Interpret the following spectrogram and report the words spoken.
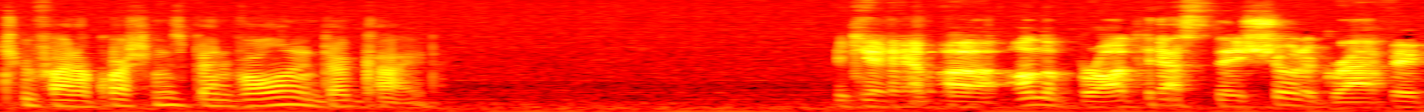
Two final questions, Ben Volin and Doug Kyed. Uh, on the broadcast, they showed a graphic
